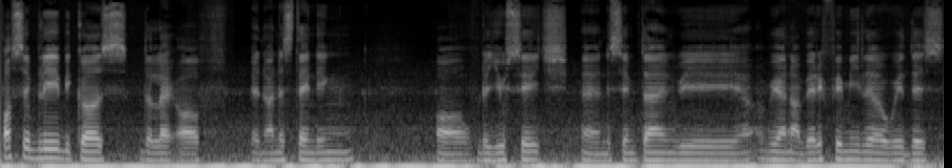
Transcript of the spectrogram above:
possibly because the lack of an understanding of the usage and the same time we we are not very familiar with this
